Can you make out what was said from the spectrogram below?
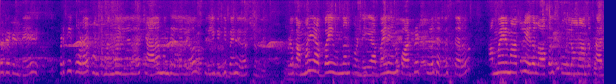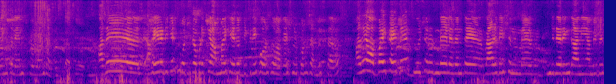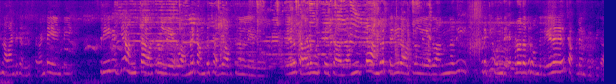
ఇంకోటి ఏంటంటే ఇప్పటికీ కూడా కొంతమంది ఇళ్ళల్లో చాలా మంది ఇళ్ళల్లో స్త్రీ విద్య పైన వివక్ష ఉంది. ఇప్పుడు ఒక అమ్మాయి అబ్బాయి ఉందనుకోండి ఈ అబ్బాయిని ఏమో కార్పొరేట్ స్కూల్లో చదివిస్తారు. అమ్మాయిని మాత్రం ఏదో లోకల్ స్కూల్లోనో అంత ప్రాధాన్యత లేని స్కూల్లోనో చదివిస్తారు. అదే హైయర్ ఎడ్యుకేషన్కి వచ్చేటప్పటికి అమ్మాయికి ఏదో డిగ్రీ కోర్సు వొకేషనల్ కోర్సు చదివిస్తారు. అదే అబ్బాయికి అయితే ఫ్యూచర్ ఉండే లేదంటే వ్యాలిడేషన్ ఉండే ఇంజనీరింగ్ కానీ ఎంబీబీఎస్ అలాంటివి చదివిస్తారు. అంటే ఏంటి? స్త్రీ విద్య అంత అవసరం లేదు. అమ్మాయికి అంత చదువు అవసరం లేదు. ఏదో చదవడం వస్తే చాలు. అంత అందులో కెరీర్ అవసరం లేదు అన్నది ఇప్పటికీ ఉంది. ఎక్కడో దగ్గర ఉంది. లేదనేది చెప్పలేము పూర్తిగా.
